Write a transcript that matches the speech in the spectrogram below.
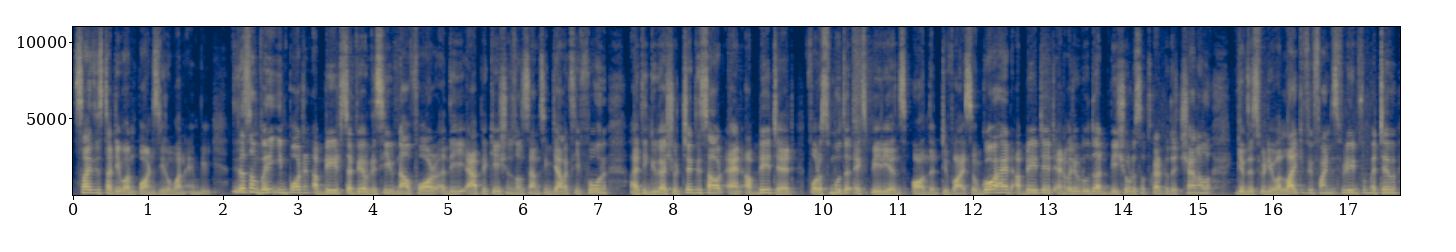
size is 31.01 MB. These are some very important updates that we have received now for the applications on Samsung Galaxy phone. I think you guys should check this out and update it for a smoother experience on the device. So go ahead, update it and while you do that, be sure to subscribe to the channel. Give this video a like if you find this video informative.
